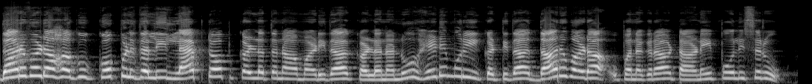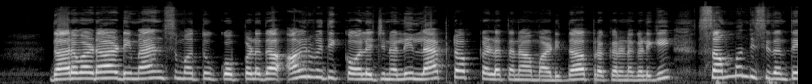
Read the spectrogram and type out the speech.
ಧಾರವಾಡ ಹಾಗೂ ಕೊಪ್ಪಳದಲ್ಲಿ ಲ್ಯಾಪ್ಟಾಪ್ ಕಳ್ಳತನ ಮಾಡಿದ ಕಳ್ಳನನ್ನು ಹೆಡೆಮುರಿ ಕಟ್ಟಿದ ಧಾರವಾಡ ಉಪನಗರ ಠಾಣೆ ಪೊಲೀಸರು. ಧಾರವಾಡ ಡಿಮ್ಯಾನ್ಸ್ ಮತ್ತು ಕೊಪ್ಪಳದ ಆಯುರ್ವೇದಿಕ್ ಕಾಲೇಜಿನಲ್ಲಿ ಲ್ಯಾಪ್ಟಾಪ್ ಕಳ್ಳತನ ಮಾಡಿದ್ದ ಪ್ರಕರಣಗಳಿಗೆ ಸಂಬಂಧಿಸಿದಂತೆ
